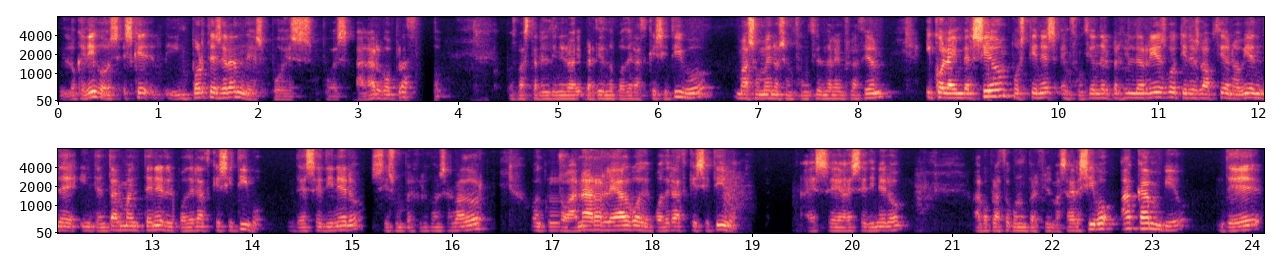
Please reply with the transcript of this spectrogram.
lo que digo es, que importes grandes, pues, pues a largo plazo, pues va a estar el dinero ahí perdiendo poder adquisitivo, más o menos en función de la inflación. Y con la inversión, pues tienes, en función del perfil de riesgo, tienes la opción o bien de intentar mantener el poder adquisitivo de ese dinero, si es un perfil conservador, o incluso ganarle algo de poder adquisitivo a ese, a ese dinero a largo plazo con un perfil más agresivo, a cambio de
